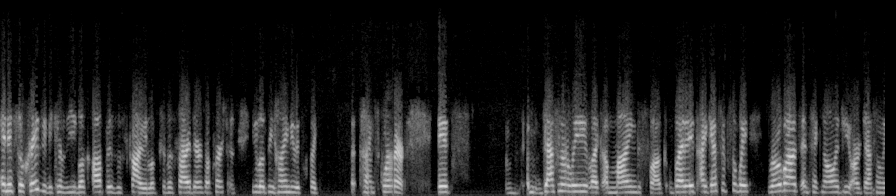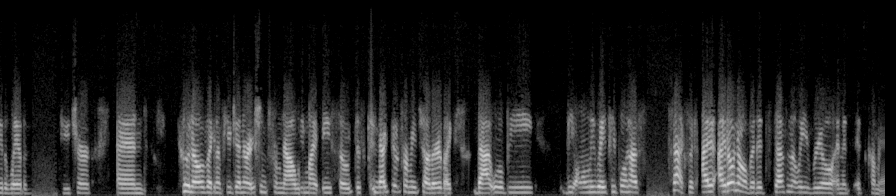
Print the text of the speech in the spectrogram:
and it's so crazy because you look up is the sky, you look to the side, there's a person, you look behind you, it's like Times Square. It's definitely like a mind fuck, but it I guess it's the way robots and technology are definitely the way of the future and who knows like in a few generations from now we might be so disconnected from each other like that will be the only way people have sex like I I don't know but it's definitely real and it's it's coming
